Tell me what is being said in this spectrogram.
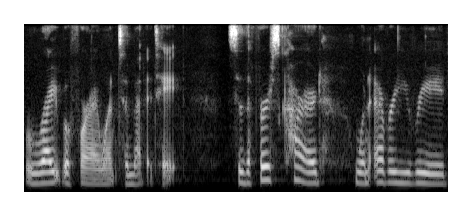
right before I went to meditate. So, the first card, whenever you read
